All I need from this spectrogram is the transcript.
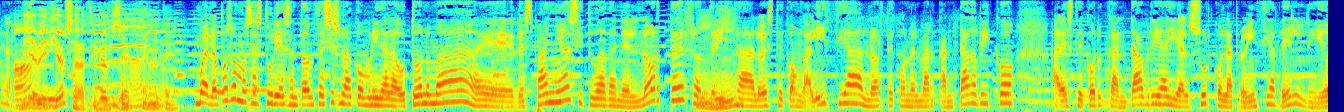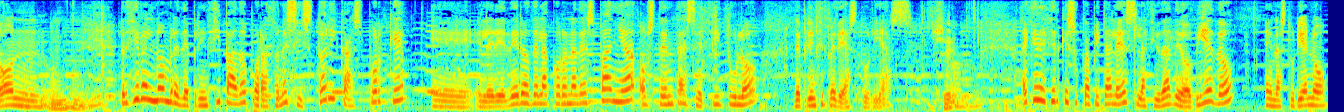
Mira. Villaviciosa, fíjate. Exactamente. Bueno, pues vamos a Asturias entonces. Es una comunidad autónoma eh, de España, situada en el norte, fronteriza al oeste con Galicia, al norte con el mar Cantábrico, al este con Cantabria y al sur con la provincia de León. Recibe el nombre de Principado por razones históricas, porque eh, el heredero de la corona de España ostenta ese título de príncipe de Asturias. Sí. Hay que decir que su capital es la ciudad de Oviedo, en asturiano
